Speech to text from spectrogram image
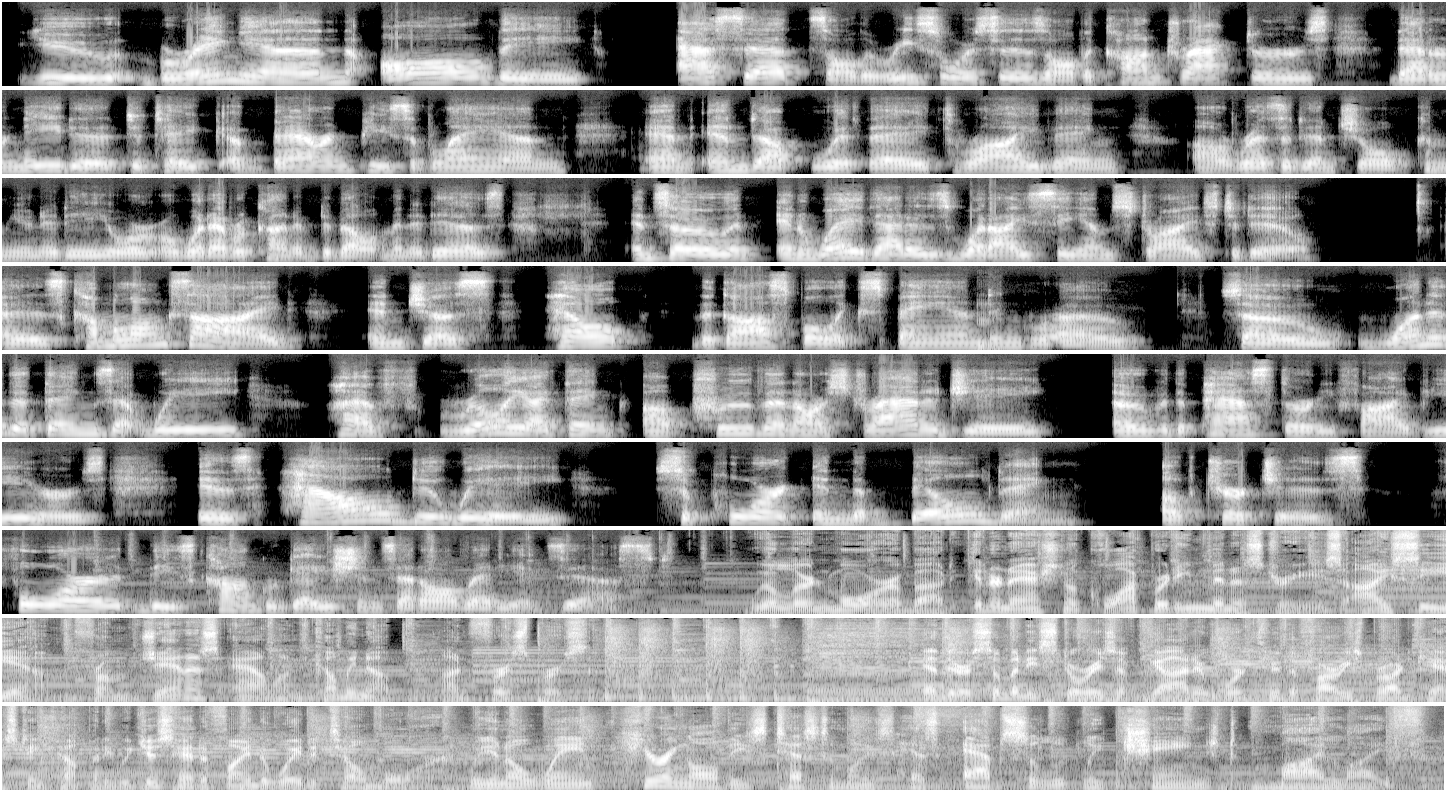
you bring in all the assets, all the resources, all the contractors that are needed to take a barren piece of land and end up with a thriving uh, residential community or, or whatever kind of development it is. And so, in, in a way, that is what ICM strives to do: is come alongside and just help the gospel expand mm. and grow. So, one of the things that we have really, I think, uh, proven our strategy over the past 35 years is how do we support in the building of churches for these congregations that already exist. We'll learn more about International Cooperating Ministries, ICM, from Janice Allen coming up on First Person. And there are so many stories of God at work through the Far East Broadcasting Company. We just had to find a way to tell more. Well, you know, Wayne, hearing all these testimonies has absolutely changed my life.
